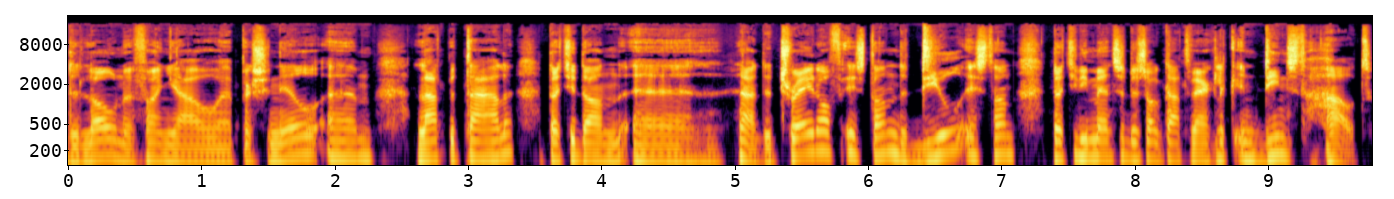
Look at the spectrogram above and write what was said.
de lonen van jouw uh, personeel um, laat betalen, dat je dan de trade-off is dan, de deal is dan, dat je die mensen dus ook daadwerkelijk in dienst houdt.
